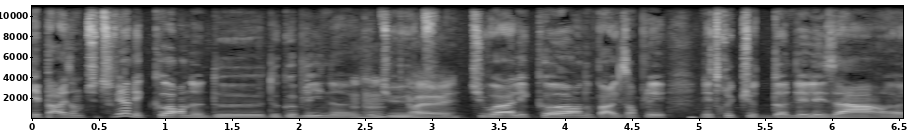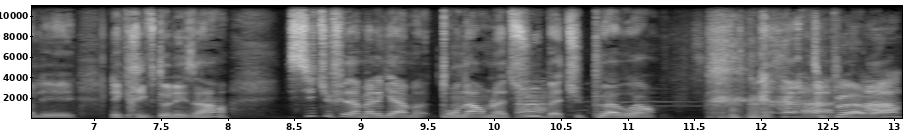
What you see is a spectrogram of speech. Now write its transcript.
Et par exemple, tu te souviens les cornes de, de Goblin euh, que Mhm. tu, Ouais, tu, ouais. tu vois, les cornes ou par exemple les, les trucs que te donnent les lézards, euh, les, les griffes de lézard. Si tu fais l'amalgame, ton arme là-dessus, Ah. bah, tu peux avoir. Tu peux avoir.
